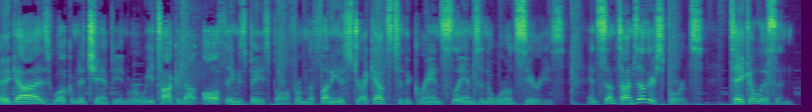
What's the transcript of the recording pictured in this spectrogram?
Hey guys, welcome to Champion, where we talk about all things baseball, from the funniest strikeouts to the grand slams in the World Series, and sometimes other sports. Take a listen.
